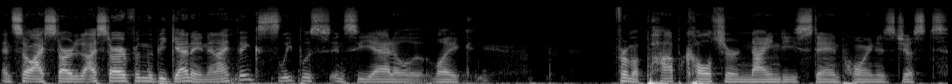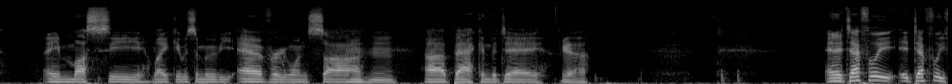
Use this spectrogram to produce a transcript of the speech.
and so I started. I started from the beginning, and I think Sleepless in Seattle, like from a pop culture '90s standpoint, is just a must see. Like it was a movie everyone saw hmm uh, back in the day Yeah. and it definitely it definitely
